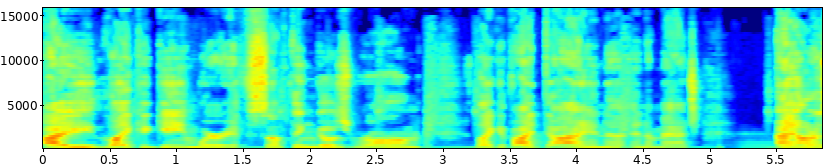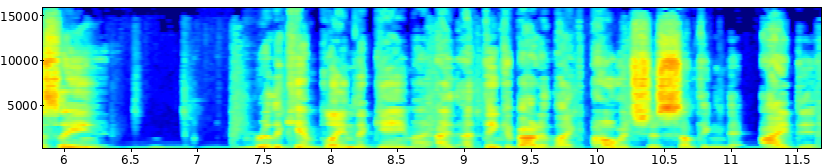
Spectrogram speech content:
I like a game where if something goes wrong, like if I die in a, in a match, I honestly really can't blame the game. I, I, I think about it like, oh, it's just something that I did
